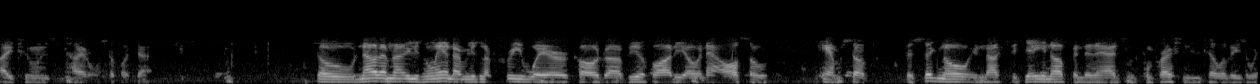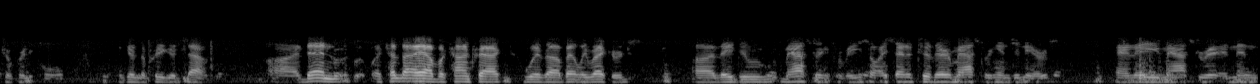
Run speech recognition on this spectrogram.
iTunes and Tidal and stuff like that. So now that I'm not using land, I'm using a freeware called uh, Beautiful Audio, and that also amps up the signal and knocks the gain up, and then adds some compression utilities, which are pretty cool. It gives a pretty good sound. Uh, then, because I have a contract with uh, Bentley Records, uh, they do mastering for me, so I send it to their mastering engineers, and they master it, and then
